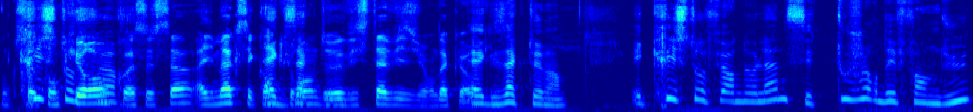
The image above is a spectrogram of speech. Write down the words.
Donc c'est concurrent, quoi, c'est ça? IMAX est concurrent Exactement. de VistaVision, d'accord. Exactement. Et Christopher Nolan s'est toujours défendu.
